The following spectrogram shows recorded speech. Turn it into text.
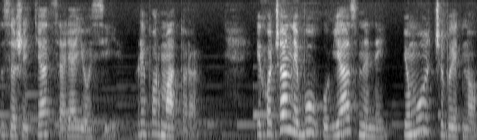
за життя царя Йосії, реформатора. І, хоча не був ув'язнений, йому, очевидно,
